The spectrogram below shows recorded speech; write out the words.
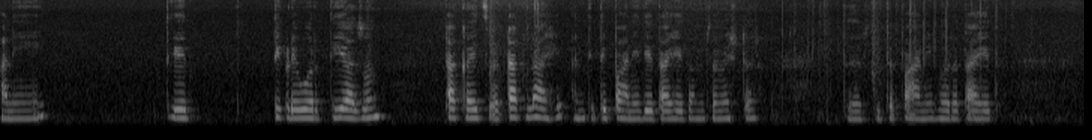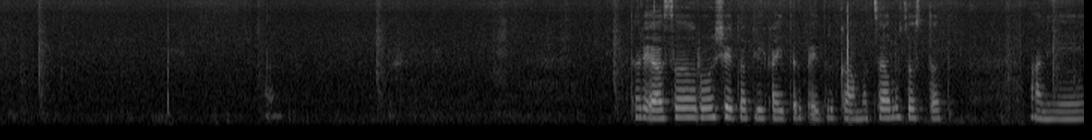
आणि ते तिकडे वरती अजून टाकायचं टाकलं आहे आणि तिथे पाणी देत आहेत आमचं मिस्टर. तर तिथं पाणी भरत आहेत. तर असं रोज शेतातली काहीतरी काहीतरी कामं चालूच असतात. आणि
